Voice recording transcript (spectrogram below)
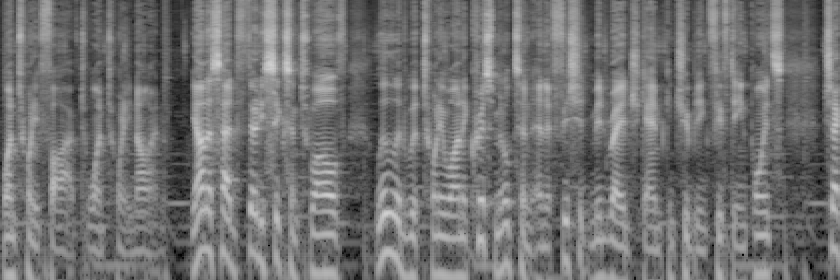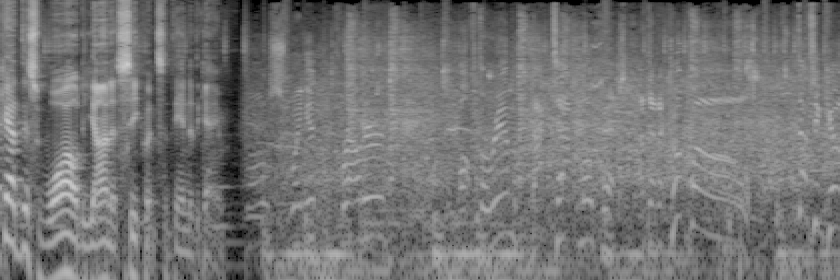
125 to 129. Giannis had 36 and 12, Lillard with 21, and Khris Middleton an efficient mid-range game contributing 15 points. Check out this wild Giannis sequence at the end of the game. Swing it, Crowder, off the rim, back tap Lopez. Antetokounmpo, doesn't go.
